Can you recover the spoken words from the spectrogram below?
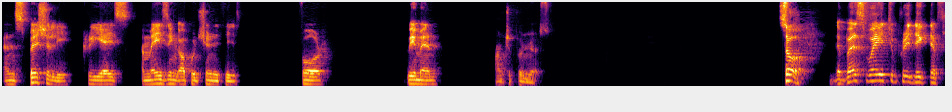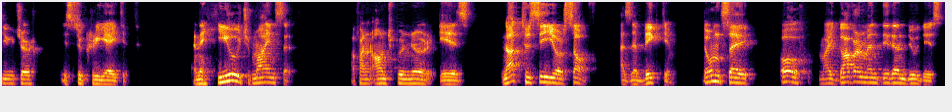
and especially creates amazing opportunities for women entrepreneurs. So the best way to predict the future is to create it. And a huge mindset of an entrepreneur is not to see yourself as a victim. Don't say, oh, my government didn't do this,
